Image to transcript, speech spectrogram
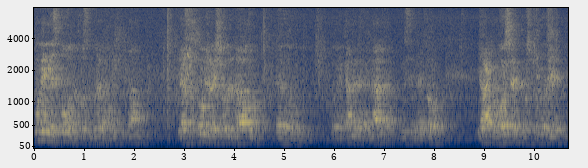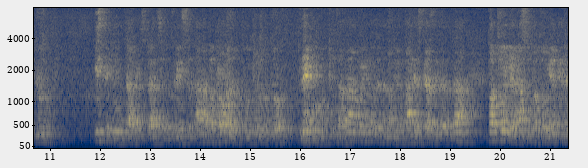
po meni je sporno, to sam gledao neki dan, ja sam spomnio već ovdje dao, evo, ove kamere Renata, mislim da je to loše, pošto je ljudi istekli im ta registracija do 30 dana, pa prolaze po tom kružnom toku nekoliko puta dan, pa im dođe, ne znam, 12 kazni za dan, pa to ide nasu, pa to jedine,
